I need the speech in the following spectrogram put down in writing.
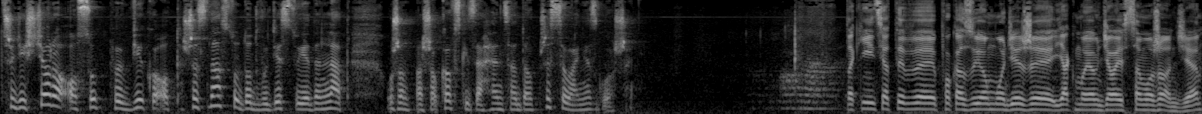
30 osób w wieku od 16 do 21 lat. Urząd Marszałkowski zachęca do przesyłania zgłoszeń. Takie inicjatywy pokazują młodzieży, jak mają działać w samorządzie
